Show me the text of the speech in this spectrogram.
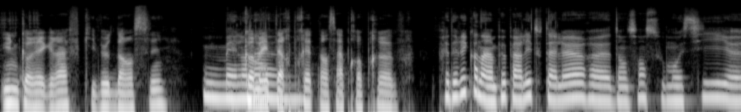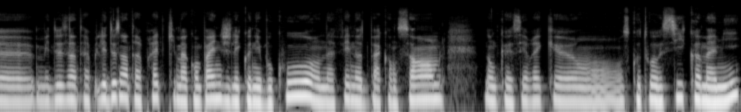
une chorégraphe qui veut danser Mais comme a- interprète dans sa propre œuvre? Frédéric, on a un peu parlé tout à l'heure euh, dans le sens où moi aussi, euh, mes deux les deux interprètes qui m'accompagnent, je les connais beaucoup. On a fait notre bac ensemble. Donc, euh, c'est vrai qu'on se côtoie aussi comme amis.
